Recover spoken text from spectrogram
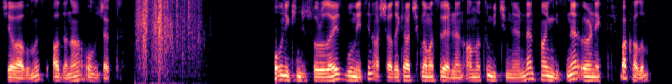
Cevabımız Adana olacaktı. 12. sorudayız. Bu metin aşağıdaki açıklaması verilen anlatım biçimlerinden hangisine örnektir? Bakalım.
